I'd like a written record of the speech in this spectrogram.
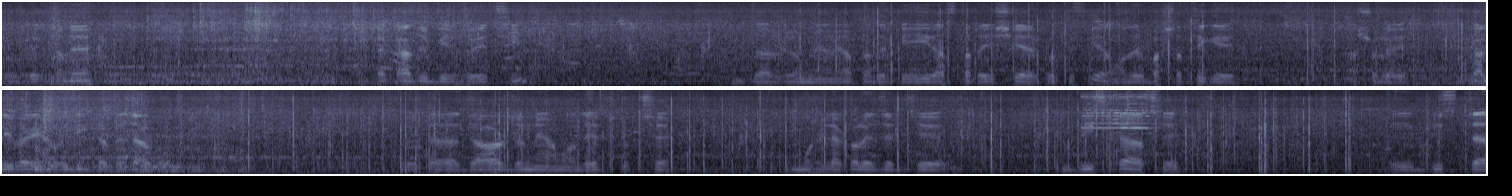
তো এখানে একটা কাজে বের হয়েছি, যার জন্য আমি আপনাদেরকে এই রাস্তাটাই শেয়ার করতেছি। আমাদের বাসা থেকে আসলে কালীবাড়ির ওই দিকটাতে যাব। এটা যাওয়ার জন্য আমাদের হচ্ছে মহিলা কলেজের যে ব্রিজটা আছে, এই ব্রিজটা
